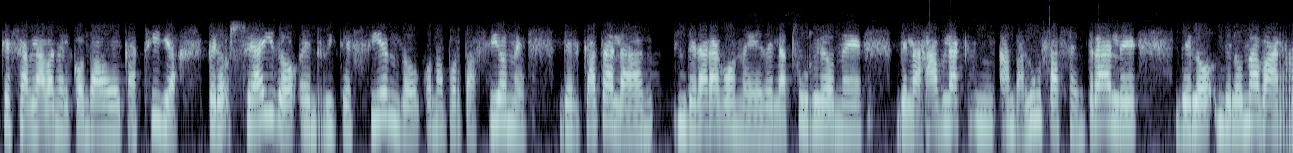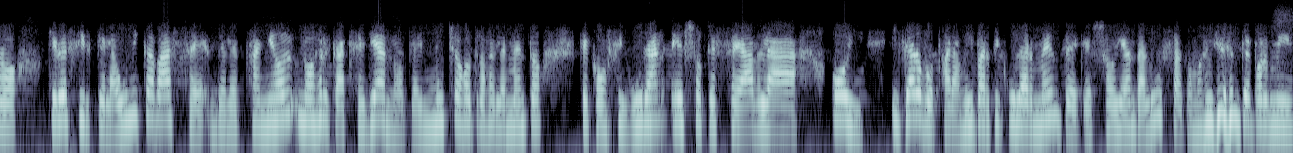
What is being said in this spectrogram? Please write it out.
que se hablaba en el condado de Castilla, pero se ha ido enriqueciendo con aportaciones del catalán, del aragonés, del asturleonés, de las hablas andaluzas centrales, de lo, de lo navarro, Quiero decir que la única base del español no es el castellano, que hay muchos otros elementos que configuran eso que se habla hoy. Y claro, pues para mí particularmente, que soy andaluza, como es evidente por mi,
